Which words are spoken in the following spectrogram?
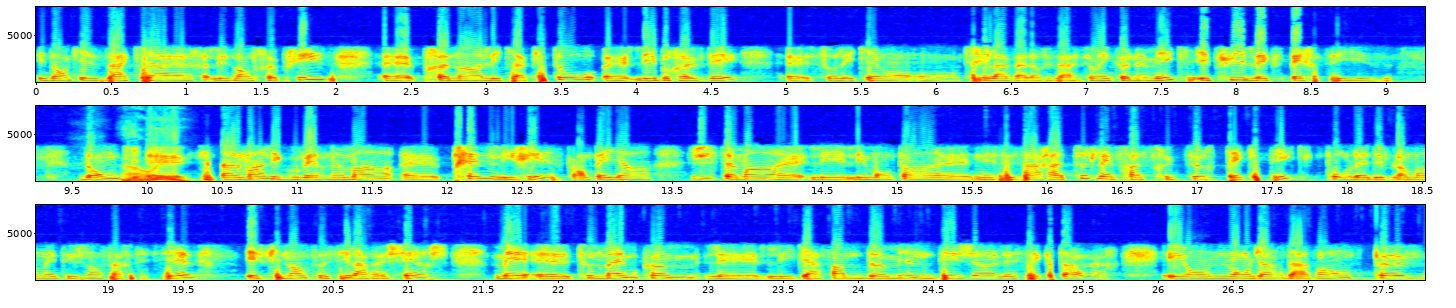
Et donc, ils acquièrent les entreprises, euh, prenant les capitaux, euh, les brevets euh, sur lesquels on, on, crée la valorisation économique et puis l'expertise. Donc, ah finalement, les gouvernements prennent les risques en payant justement les, les, montants nécessaires à toute l'infrastructure technique pour le développement de l'intelligence artificielle et financent aussi la recherche. Mais tout de même, comme le, les GAFAM dominent déjà le secteur et ont une longueur d'avance, peuvent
